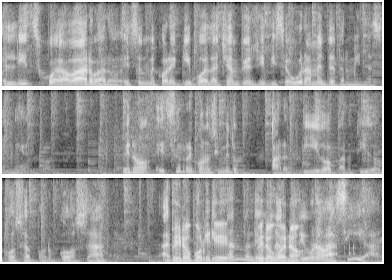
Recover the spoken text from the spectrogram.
El Leeds juega bárbaro, es el mejor equipo de la Championship y seguramente termina ascendiendo. Pero ese reconocimiento partido a partido, cosa por cosa, Pero porque- gritándole pero una bueno, tribuna a- vacía.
